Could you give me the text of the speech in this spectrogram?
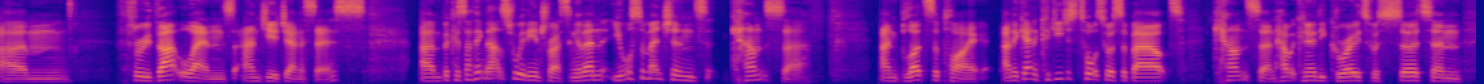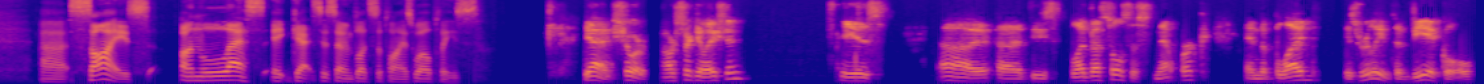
um, through that lens, angiogenesis? Um, because I think that's really interesting. And then you also mentioned cancer and blood supply. And again, could you just talk to us about cancer and how it can only grow to a certain uh, size unless it gets its own blood supply as well, please? Yeah, sure. Our circulation is uh, uh, these blood vessels, this network, and the blood is really the vehicle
